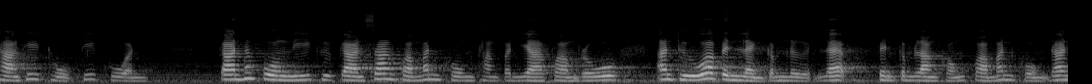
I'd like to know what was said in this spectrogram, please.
ทางที่ถูกที่ควร การทั้งปวงนี้คือการสร้างความมั่นคงทางปัญญาความรู้ อันถือว่าเป็นแหล่งกำเนิดและเป็นกำลังของความมั่นคงด้าน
